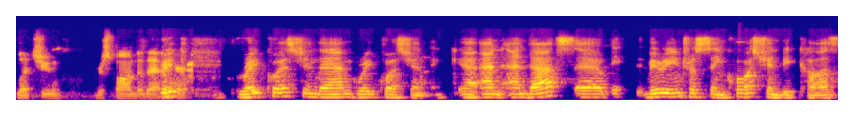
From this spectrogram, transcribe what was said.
let you respond to that. Great, great question, Dan. Great question, and and that's a very interesting question because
